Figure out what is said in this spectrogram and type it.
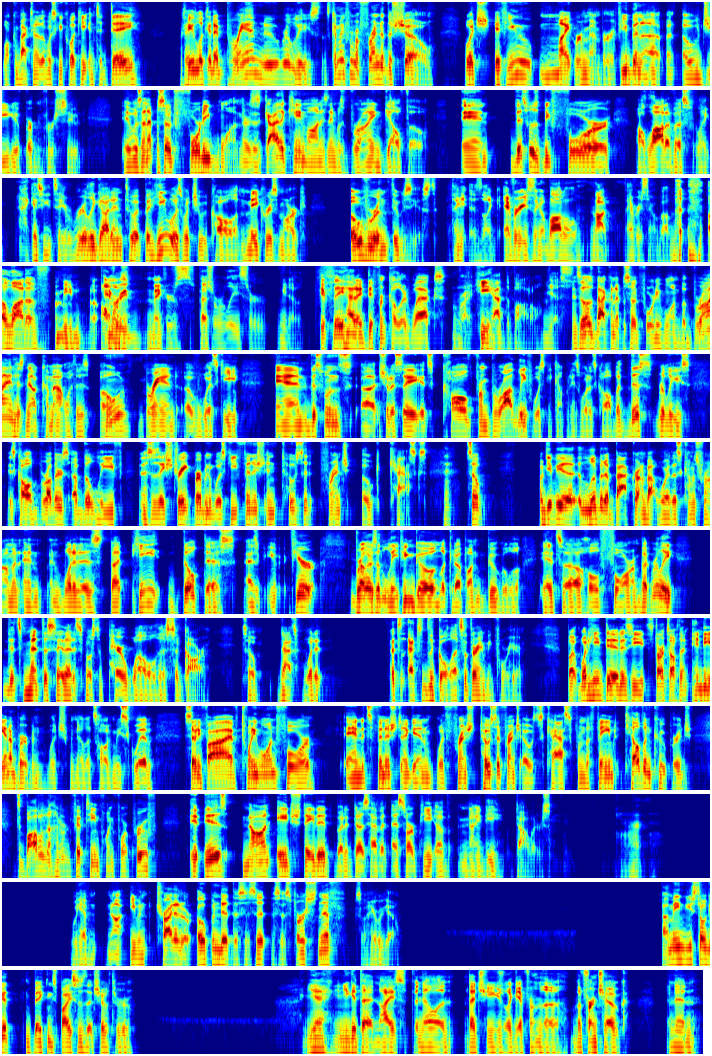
welcome back to another Whiskey Quickie. And today we're taking a look at a brand new release that's coming from a friend of the show, which, if you might remember, if you've been a, an OG of Bourbon Pursuit, it was on episode 41. There's this guy that came on, his name was Brian Gelfo. And this was before a lot of us, like, I guess you could say, really got into it, but he was what you would call a maker's mark over enthusiast. I think it's like every single bottle, not every single bottle, but a lot of I mean, uh, almost every maker's special release or, you know, if they had a different colored wax, Right. he had the bottle. yes. And so that was back in episode 41. But Brian has now come out with his own brand of whiskey. And this one's, uh, should I say, it's called from Broadleaf Whiskey Company, is what it's called. But this release is called Brothers of the Leaf. And this is a straight bourbon whiskey finished in toasted French oak casks. So I'll give you a, little bit of background about where this comes from and, and, and what it is. But he built this as if you're Brothers of the Leaf, you can go and look it up on Google. It's a whole forum, but really it's meant to say that it's supposed to pair well with a cigar. So that's what it that's that's the goal. That's what they're aiming for here. But what he did is he starts off with an Indiana bourbon, which we know that's all gonna be squib, 75, 21, 4, and it's finished again with French toasted French oak cask from the famed Kelvin Cooperage. It's bottled at 115.4 proof. It is non-age stated, but it does have an SRP of $90. All right. We have not even tried it or opened it. This is it. This is first sniff. So here we go. I mean, you still get baking spices that show through. Yeah, and you get that nice vanilla that you usually get from the, the French oak. And then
